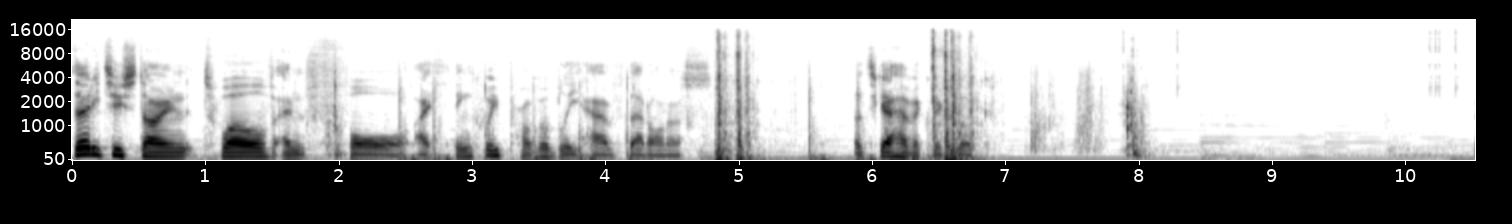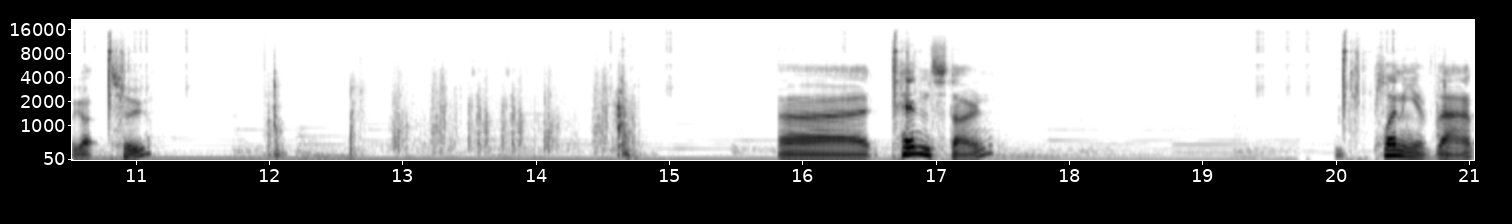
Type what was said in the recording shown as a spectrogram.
32 stone, 12 and 4. I think we probably have that on us. Let's go have a quick look. We got two. Uh, 10 stone. Plenty of that.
